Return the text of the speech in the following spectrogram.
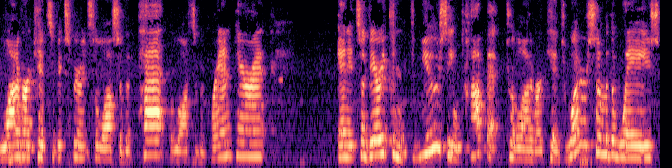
A lot of our kids have experienced the loss of a pet, the loss of a grandparent, and it's a very confusing topic to a lot of our kids. What are some of the ways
